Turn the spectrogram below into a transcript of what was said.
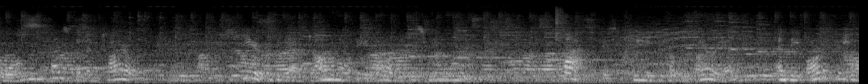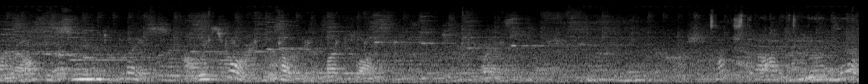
or replace them entirely. Here, the abdominal aorta is removed. Plaque is cleaned from the area, and the artificial graft is sewn into place, restoring healthy blood flow. Touch the body to learn more.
